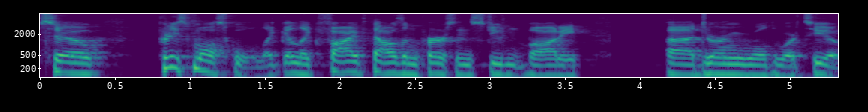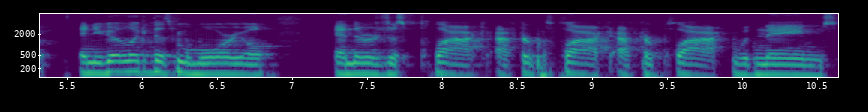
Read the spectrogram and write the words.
so pretty small school, like like five thousand person student body uh, during World War II. And you go look at this memorial, and there was just plaque after plaque after plaque with names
